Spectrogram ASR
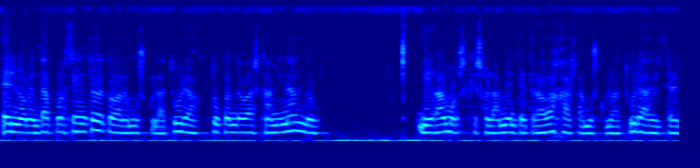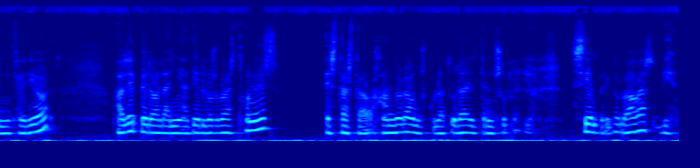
el 90% de toda la musculatura. Tú cuando vas caminando, digamos que solamente trabajas la musculatura del tren inferior, ¿vale? Pero al añadir los bastones, estás trabajando la musculatura del tren superior, siempre que lo hagas bien.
